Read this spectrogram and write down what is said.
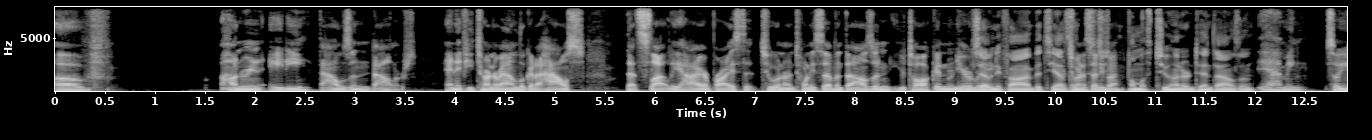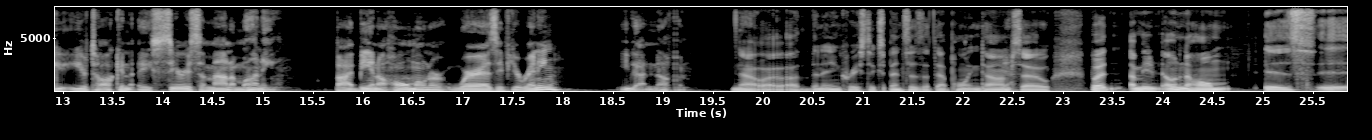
of $180,000. And if you turn around and look at a house that's slightly higher priced at 227000 you're talking nearly 75. It's yeah, it's 275? almost 210,000. Yeah, I mean, so you, you're talking a serious amount of money by being a homeowner. Whereas if you're renting, you got nothing. No, uh, other than increased expenses at that point in time. So, but I mean, owning a home is uh,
